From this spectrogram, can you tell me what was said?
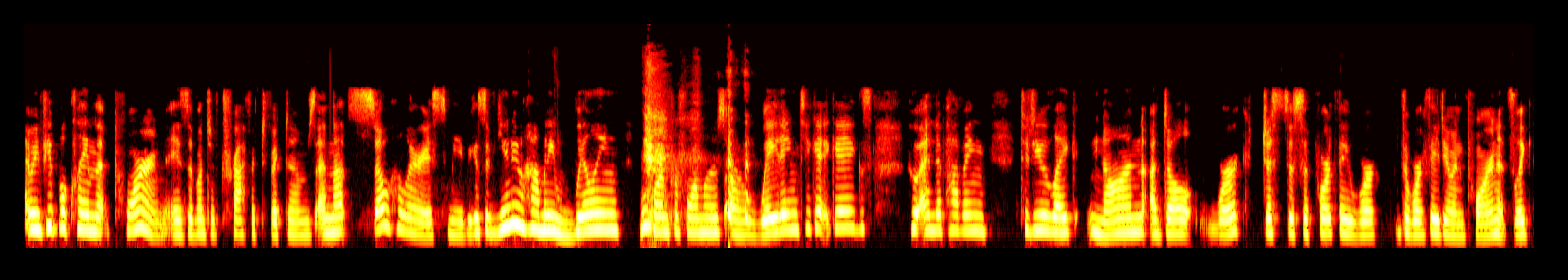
I mean, people claim that porn is a bunch of trafficked victims, and that's so hilarious to me because if you knew how many willing porn performers are waiting to get gigs who end up having to do like non-adult work just to support they work the work they do in porn, it's like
